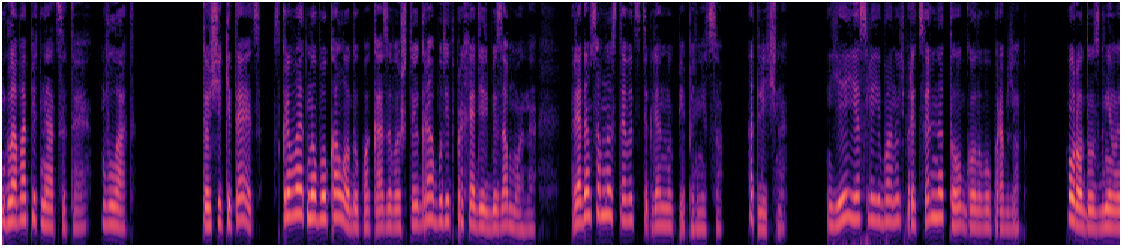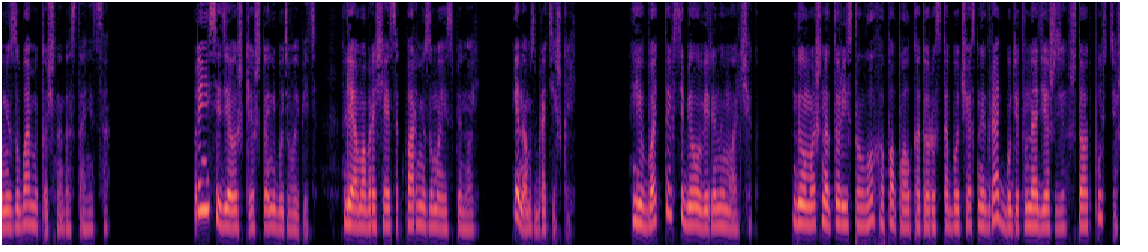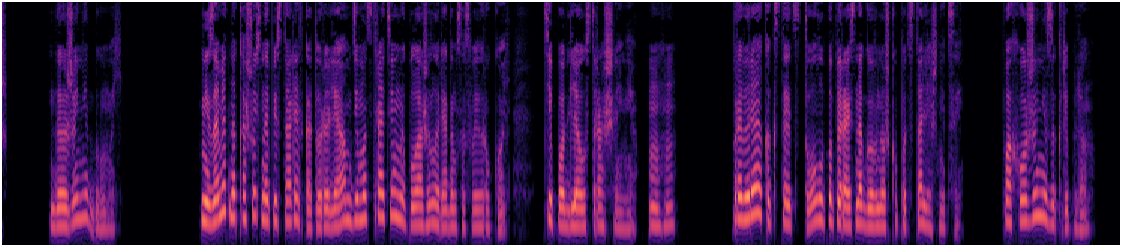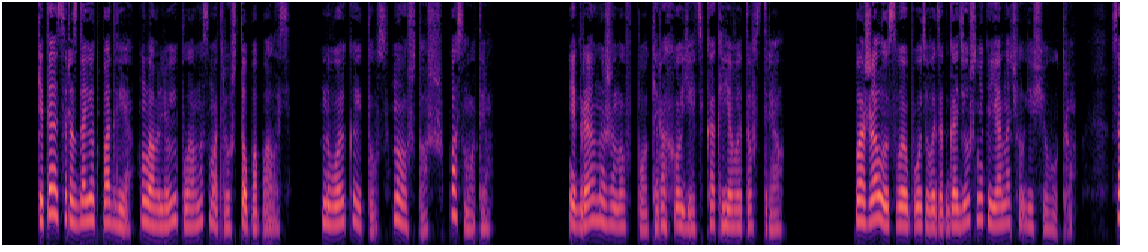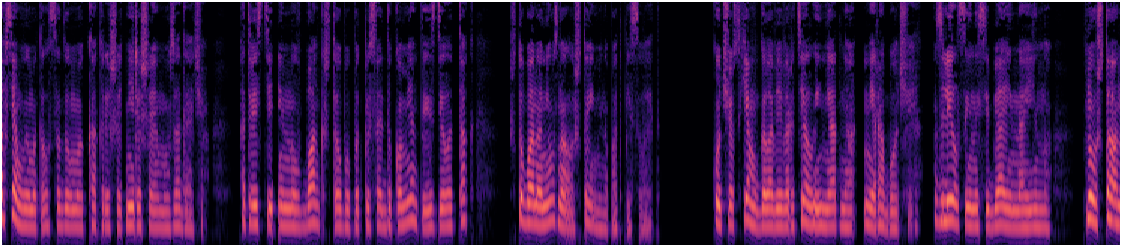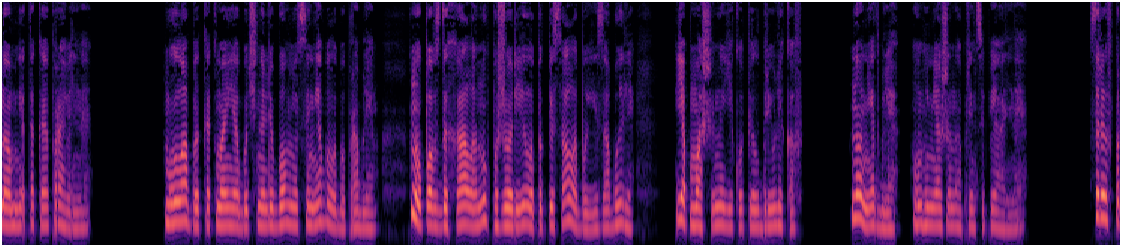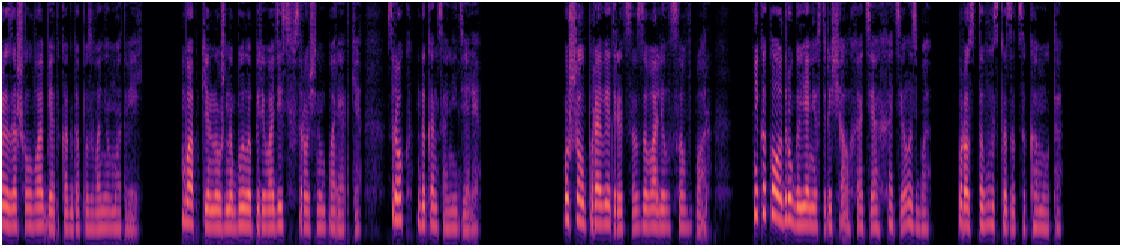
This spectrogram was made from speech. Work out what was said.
Глава 15. Влад. Тощий китаец вскрывает новую колоду, показывая, что игра будет проходить без обмана. Рядом со мной ставят стеклянную пепельницу. Отлично. Ей, если ебануть прицельно, то голову пробьет. Уроду с гнилыми зубами точно достанется. «Принеси девушке что-нибудь выпить». Лиам обращается к парню за моей спиной. И нам с братишкой. «Ебать ты в себе уверенный мальчик. Думаешь, на туриста лоха попал, который с тобой честно играть будет в надежде, что отпустишь? Даже не думай. Незаметно кашусь на пистолет, который Лиам демонстративно положила рядом со своей рукой. Типа для устрашения. Угу. Проверяю, как стоит стол, упираясь ногой в ножку под столешницей. Похоже, не закреплен. Китаец раздает по две, ловлю и плавно смотрю, что попалось. Двойка и туз. Ну что ж, посмотрим. Играю на жену в покер, охуеть, как я в это встрял. Пожалуй, свой путь в этот гадюшник я начал еще утром. Совсем вымотался, думаю, как решить нерешаемую задачу. Отвезти Инну в банк, чтобы подписать документы и сделать так, чтобы она не узнала, что именно подписывает. Кучу схем в голове вертел, и ни одна не рабочая. Злился и на себя, и на Инну. Ну, что она у меня такая правильная? Была бы, как мои обычные любовницы, не было бы проблем. Ну, повздыхала, ну, пожурила, подписала бы и забыли. Я б машину ей купил, брюликов. Но нет, бля, у меня жена принципиальная. Срыв произошел в обед, когда позвонил Матвей. Бабки нужно было переводить в срочном порядке. Срок до конца недели. Ушел проветриться, завалился в бар. Никакого друга я не встречал, хотя хотелось бы просто высказаться кому-то.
